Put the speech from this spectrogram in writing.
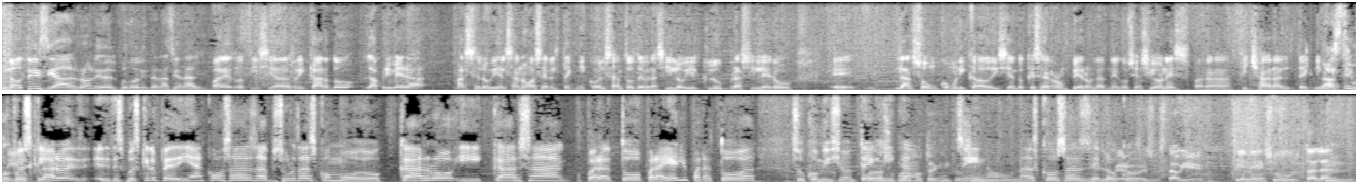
Noticias, Ronnie, del fútbol internacional. Varias noticias, Ricardo. La primera, Marcelo Bielsa no va a ser el técnico del Santos de Brasil. Hoy el club brasilero eh, lanzó un comunicado diciendo que se rompieron las negociaciones para fichar al técnico. Lástima. argentino. Pues claro, eh, eh, después que le pedía cosas absurdas como carro y casa para todo, para él y para toda su comisión Para su técnica. cuerpo técnico, sí, sí. no, unas cosas de locos. Pero eso está bien. tiene su talante. Mm.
